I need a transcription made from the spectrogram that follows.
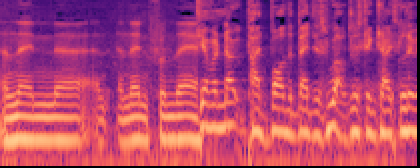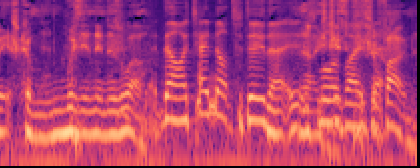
and then uh, and, and then from there. do you have a notepad by the bed as well, just in case lyrics come whizzing in as well? No, I tend not to do that. It's, No, it's more just- like just a phone,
